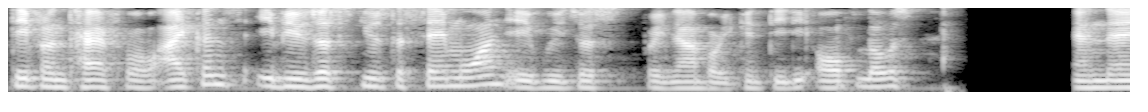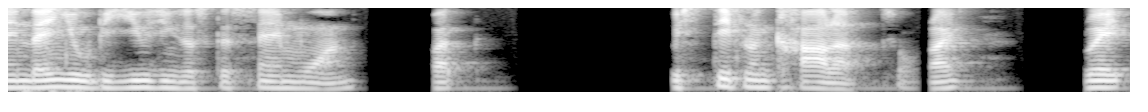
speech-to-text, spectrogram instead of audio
different type of icons. If you just use the same one, if we just, for example, you can delete all of those, and then then you'll be using just the same one, but with different color. So right, red,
